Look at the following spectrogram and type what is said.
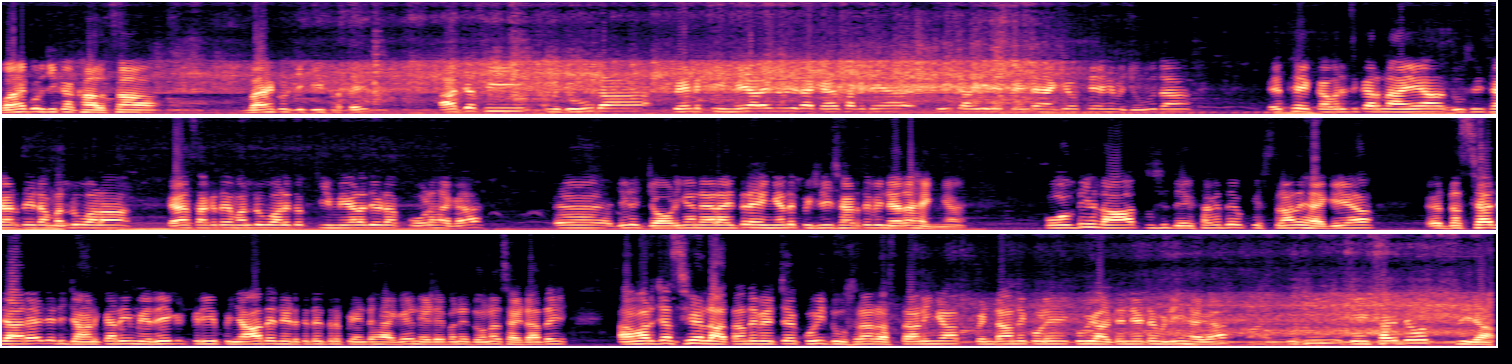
ਵਾਹਿਗੁਰੂ ਜੀ ਕਾ ਖਾਲਸਾ, ਵਾਹਿਗੁਰੂ ਜੀ ਕੀ ਫਤਿਹ। ਅੱਜ ਅਸੀਂ ਮੌਜੂਦ ਆ ਪਿੰਡ ਕੀਮੇ ਵਾਲੇ ਨੂੰ, ਜਿਹੜਾ ਕਹਿ ਸਕਦੇ ਆ 30 40 ਦੇ ਪਿੰਡ ਹੈਗੇ, ਉੱਥੇ ਅਸੀਂ ਮੌਜੂਦ ਆ ਇੱਥੇ ਕਵਰੇਜ ਕਰਨ ਆਏ ਆ ਦੂਸਰੀ ਸਾਈਡ ਤੇ ਜਿਹੜਾ ਮੱਲੂ ਵਾਲਾ, ਕਹਿ ਸਕਦੇ ਆ ਮੱਲੂ ਵਾਲੇ ਤੋਂ ਕੀਮੇ ਵਾਲਾ ਜਿਹੜਾ ਪੁਲ ਹੈਗਾ ਜਿਹੜੇ ਜੌੜੀਆਂ ਨਹਿਰਾਂ ਇੱਧਰ ਹੈਗੀਆਂ ਤੇ ਪਿਛਲੀ ਸਾਈਡ ਤੇ ਵੀ ਨਹਿਰਾਂ ਹੈਗੀਆਂ। ਪੁਲ ਦੀ ਹਾਲਾਤ ਤੁਸੀਂ ਦੇਖ ਸਕਦੇ ਹੋ ਕਿਸ ਤਰ੍ਹਾਂ ਦੇ ਹੈਗੇ ਆ। ਇਹ ਦੱਸਿਆ ਜਾ ਰਿਹਾ ਜਿਹੜੀ ਜਾਣਕਾਰੀ ਮੇਰੇ ਕਿ ਕਰੀਬ 50 ਦੇ ਨੇੜੇ ਤੇੜੇ ਇੱਧਰ ਪਿੰਡ ਹੈਗੇ ਨੇੜੇ ਬਨੇ ਦੋਨਾਂ ਸਾਈਡਾਂ ਤੇ। ਐਮਰਜੈਂਸੀ ਹਾਲਾਤਾਂ ਦੇ ਵਿੱਚ ਕੋਈ ਦੂਸਰਾ ਰਸਤਾ ਨਹੀਂ ਆ, ਪਿੰਡਾਂ ਦੇ ਕੋਲੇ ਕੋਈ ਅਲਟਰਨੇਟਿਵ ਨਹੀਂ ਹੈਗਾ। ਤੁਸੀਂ ਦੇਖ ਸਕਦੇ ਹੋ ਤਸਵੀਰਾਂ।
